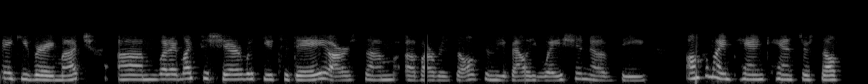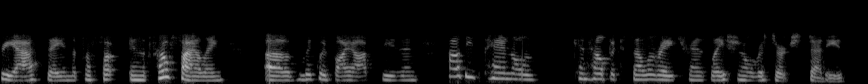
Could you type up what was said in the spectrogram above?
Thank you very much. Um, what I'd like to share with you today are some of our results in the evaluation of the Oncomine pan-cancer cell-free assay in the, in the profiling of liquid biopsies and how these panels can help accelerate translational research studies.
